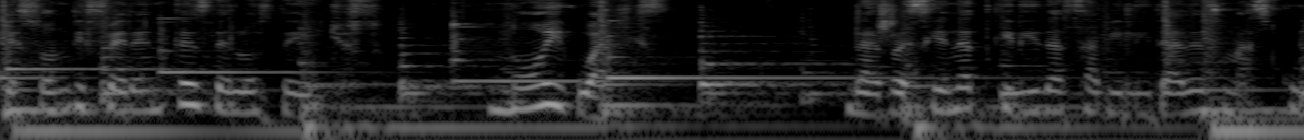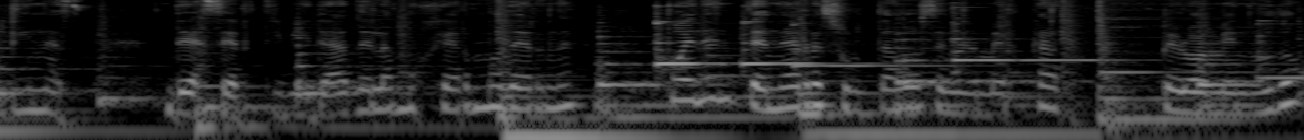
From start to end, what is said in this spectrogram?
que son diferentes de los de ellos, no iguales. Las recién adquiridas habilidades masculinas de asertividad de la mujer moderna pueden tener resultados en el mercado, pero a menudo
